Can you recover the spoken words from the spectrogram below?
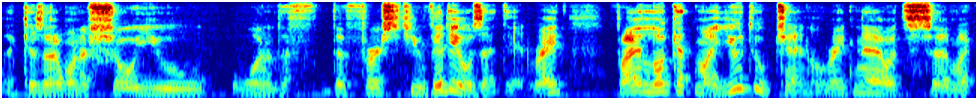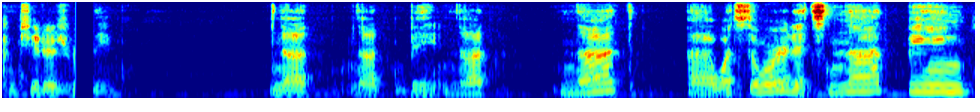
Because I want to show you one of the the first few videos I did right? If I look at my YouTube channel right now it's uh, my computer is really not not be not not uh, what's the word? It's not being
